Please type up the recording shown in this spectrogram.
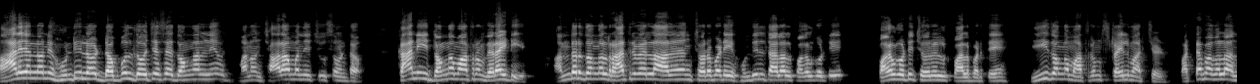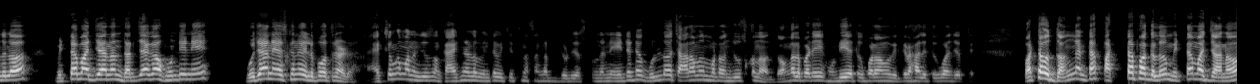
ఆలయంలోని హుండీలో డబ్బులు దోచేసే దొంగల్ని మనం చాలా మంది చూసి ఉంటాం. కానీ ఈ దొంగ మాత్రం వెరైటీ. అందరు దొంగలు రాత్రి వేళ ఆలయం చొరబడి హుండీల తాళాలు పగలగొట్టి పగలగొట్టి చోరీలకు పాల్పడితే ఈ దొంగ మాత్రం స్టైల్ మార్చాడు. పట్టపగలు అందులో మిట్ట మధ్యాహ్నం దర్జాగా హుండీని భుజాన్ని వేసుకుని వెళ్ళిపోతున్నాడు. యాక్చువల్గా మనం చూసాం కాకినాడలో ఇంత విచిత్ర సంఘటన చోటు చేసుకుందండి ఏంటంటే గుళ్ళో చాలా మంది మనం చూసుకున్నాం. దొంగలు పడి హుండీ ఎత్తుకుపోవడం విగ్రహాలు ఎత్తుకుపోవడం చెప్తే. బట్ దొంగ అంట పట్టపగలు మిట్ట మధ్యాహ్నం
